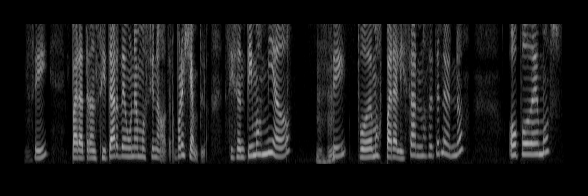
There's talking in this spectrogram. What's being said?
¿sí? Para transitar de una emoción a otra. Por ejemplo, si sentimos miedo, ¿sí? Podemos paralizarnos, detenernos, o podemos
